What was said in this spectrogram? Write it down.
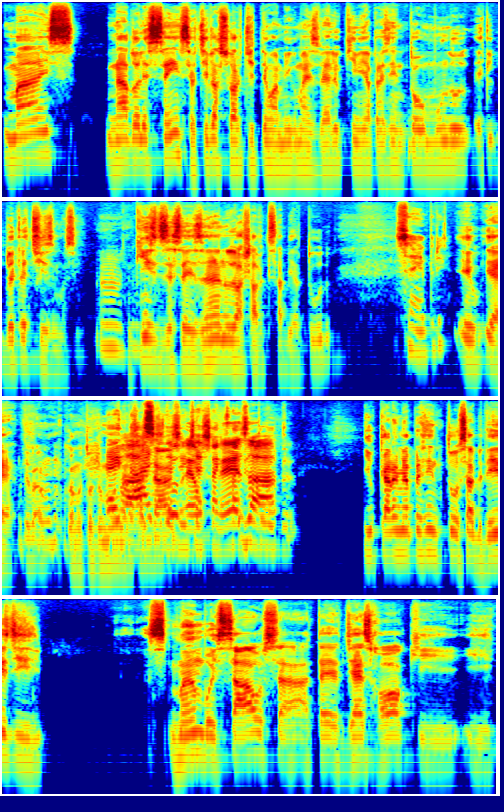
mas na adolescência eu tive a sorte de ter um amigo mais velho que me apresentou o mundo do ecletismo, assim. Uhum. Com 15, 16 anos eu achava que sabia tudo. Sempre. Eu, é, como todo mundo. É a idade da gente achar que é, sabe exato. tudo. E o cara me apresentou, sabe, desde mambo e salsa, até jazz rock e, e,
